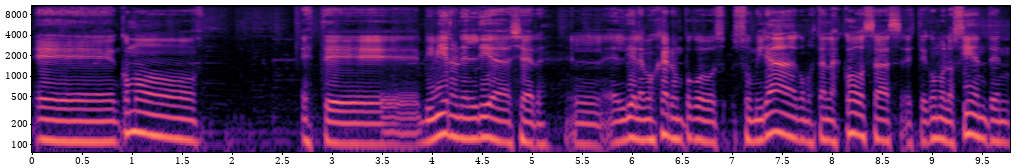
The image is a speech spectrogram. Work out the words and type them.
eh, cómo este, vivieron el día de ayer, el, el Día de la Mujer, un poco su, su mirada, cómo están las cosas, este, cómo lo sienten.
